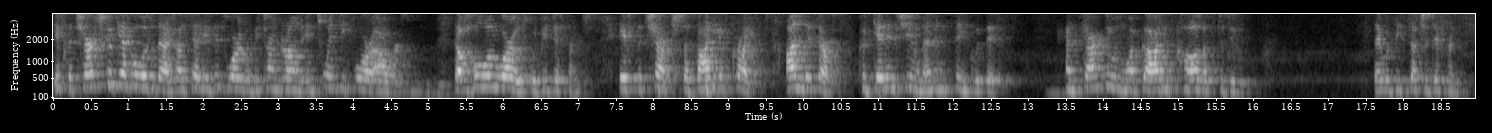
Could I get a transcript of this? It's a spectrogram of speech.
if the church could get hold of that, I'll tell you, this world would be turned around in 24 hours. The whole world would be different. If the church, the body of Christ on this earth, could get in tune and in sync with this and start doing what God has called us to do, there would be such a difference.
